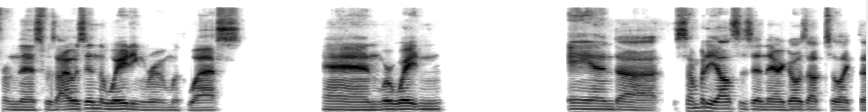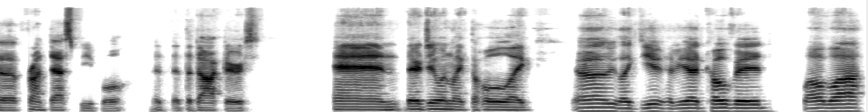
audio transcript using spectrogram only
from this was I was in the waiting room with Wes, and we're waiting, and uh somebody else is in there. Goes up to like the front desk people at, at the doctors, and they're doing like the whole like, oh, like you have you had COVID, blah blah blah,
